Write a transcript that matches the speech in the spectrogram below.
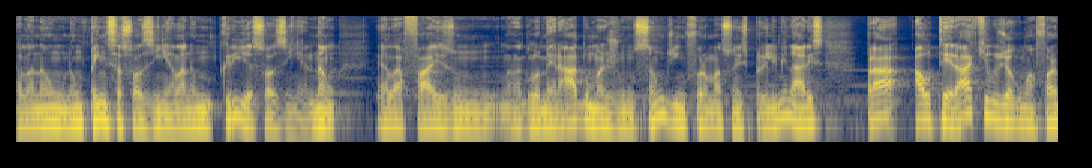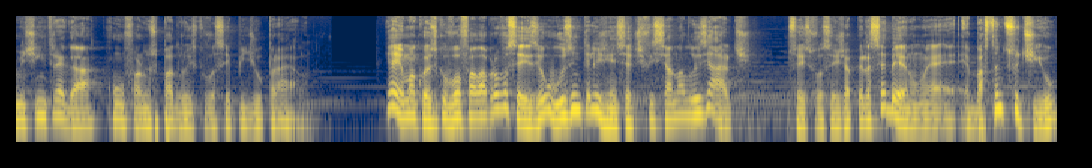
Ela não, não pensa sozinha, ela não cria sozinha. Não. Ela faz um aglomerado, uma junção de informações preliminares para alterar aquilo de alguma forma e te entregar conforme os padrões que você pediu para ela. E aí, uma coisa que eu vou falar para vocês: eu uso inteligência artificial na luz e arte. Não sei se vocês já perceberam, é, é bastante sutil,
